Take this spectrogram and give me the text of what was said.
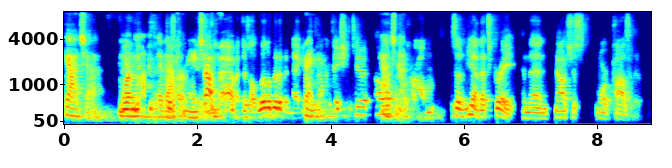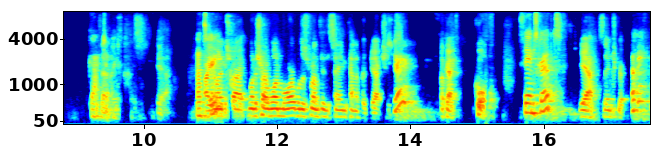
Gotcha. More When- positive affirmation. It's not bad, but there's a little bit of a negative Right. connotation to it. Oh, that's not a problem. So yeah, that's great. And then now it's just more positive. If that Gotcha. makes sense. Yeah. That's All right, you want great. to try want to try one more? We'll just run through the same kind of objections. Sure. Okay, cool. Same script? Yeah, same script. Okay.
